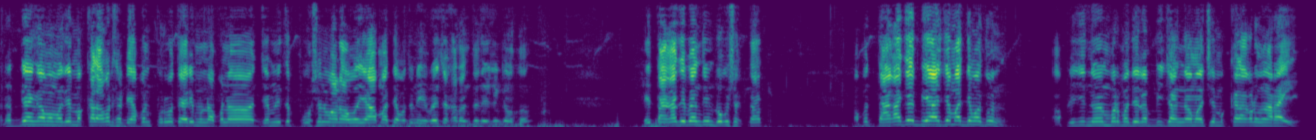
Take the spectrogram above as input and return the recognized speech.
रब्बी हंगामामध्ये मक्का लागवडीसाठी आपण पूर्वतयारी म्हणून आपण जमिनीचं पोषण वाढावं या माध्यमातून हिरव्याच्या खतांचं नियोजन केलं होतं. हे तागाचे बियाणं तुम्ही बघू शकतात. आपण तागाच्या बियाच्या माध्यमातून आपली जी नोव्हेंबरमध्ये रब्बीच्या हंगामाची मक्का लागवड होणार आहे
